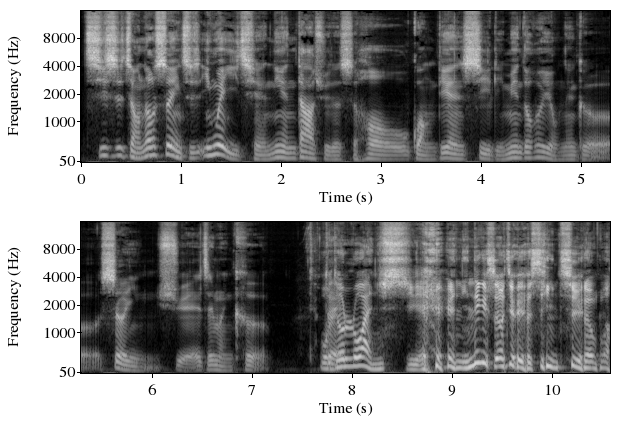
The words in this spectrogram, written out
其实讲到摄影，其实因为以前念大学的时候，广电系里面都会有那个摄影学这门课。我都乱学，你那个时候就有兴趣了吗？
